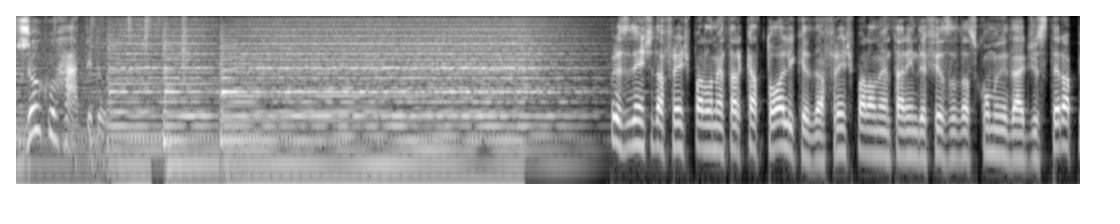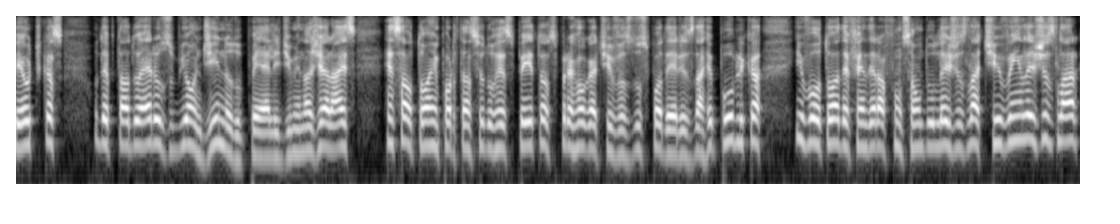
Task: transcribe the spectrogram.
Jogo rápido. Presidente da Frente Parlamentar Católica e da Frente Parlamentar em Defesa das Comunidades Terapêuticas, o deputado Eros Biondino, do PL de Minas Gerais, ressaltou a importância do respeito às prerrogativas dos poderes da República e voltou a defender a função do legislativo em legislar,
